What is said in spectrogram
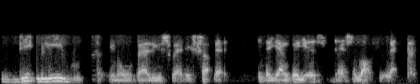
deeply rooted, you know, values where they felt that in the younger years there's a lot of lack.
